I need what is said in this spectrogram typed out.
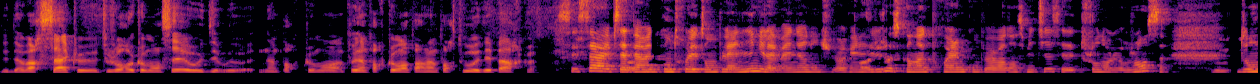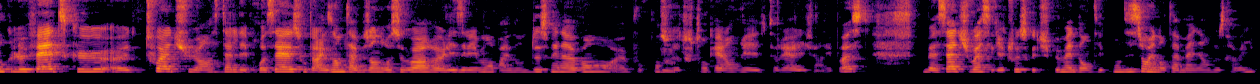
d'avoir ça que toujours recommencer au, n'importe comment, un peu n'importe comment par n'importe où au départ. Quoi. C'est ça, et puis ça te permet de contrôler ton planning et la manière dont tu veux organiser les choses. Parce qu'un autre problème qu'on peut avoir dans ce métier, c'est d'être toujours dans l'urgence. Mm. Donc le fait que euh, toi, tu installes des process ou par exemple, tu as besoin de recevoir euh, les éléments, par exemple, deux semaines avant euh, pour construire mm. tout ton calendrier éditorial et faire les posts, bah ça, tu vois, c'est quelque chose que tu peux mettre dans tes conditions et dans ta manière de travailler.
